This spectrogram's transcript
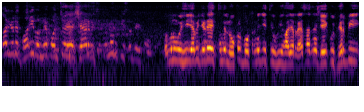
ਸਰ ਜਿਹੜੇ ਬਾਹਰੀ ਬੰਦੇ ਪਹੁੰਚੇ ਹੋਏ ਸ਼ਹਿਰ ਵਿੱਚ ਉਹਨਾਂ ਨੂੰ ਕੀ ਸੰਦੇਸ਼ ਦਊਗਾ ਉਹਨਾਂ ਨੂੰ ਇਹੀ ਹੈ ਵੀ ਜਿਹੜੇ ਇੱਥੋਂ ਦੇ ਲੋਕਲ ਵੋਟਰ ਨੇ ਜੀ ਇੱਥੇ ਉਹੀ ਹਾਜ਼ਰ ਰਹਿ ਸਕਦੇ ਨੇ। ਜੇ ਕੋਈ ਫਿਰ ਵੀ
